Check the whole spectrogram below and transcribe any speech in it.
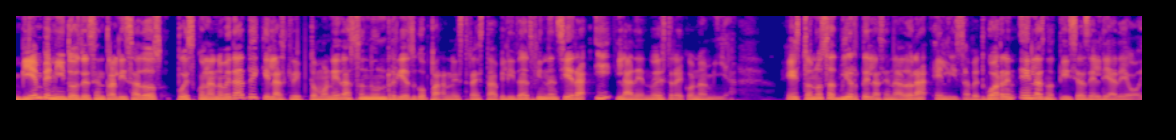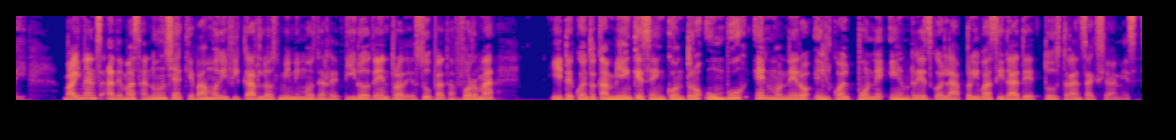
Bienvenidos descentralizados, pues con la novedad de que las criptomonedas son un riesgo para nuestra estabilidad financiera y la de nuestra economía. Esto nos advierte la senadora Elizabeth Warren en las noticias del día de hoy. Binance además anuncia que va a modificar los mínimos de retiro dentro de su plataforma y te cuento también que se encontró un bug en Monero el cual pone en riesgo la privacidad de tus transacciones.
